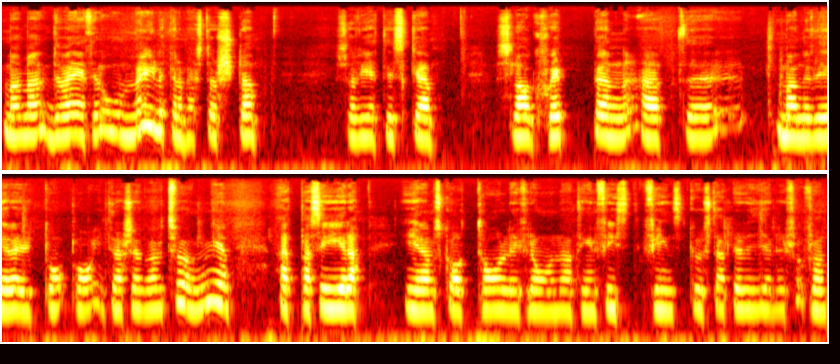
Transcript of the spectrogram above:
man, man, det var egentligen omöjligt med de här största sovjetiska slagskeppen att eh, manövrera ut på, på internationellt. Man var tvungen att passera genom skotthåll ifrån antingen finskt kustartilleri eller från, från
